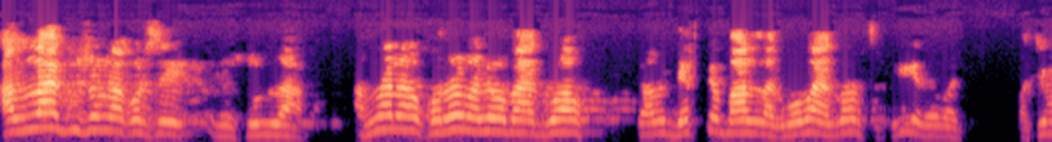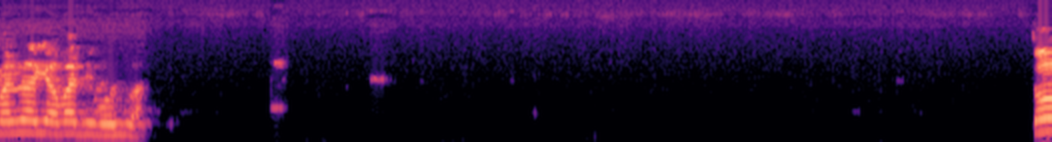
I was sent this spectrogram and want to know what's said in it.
আল্লাহ ঘোষণা করছে রসুল্লাহ আপনারা ঘরের মানুষ বা আগুয়াও আমি দেখতে ভালো লাগবো। বা আগুয়াও ঠিক আছে বাকি মানুষ আবার দিব বলবা তো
